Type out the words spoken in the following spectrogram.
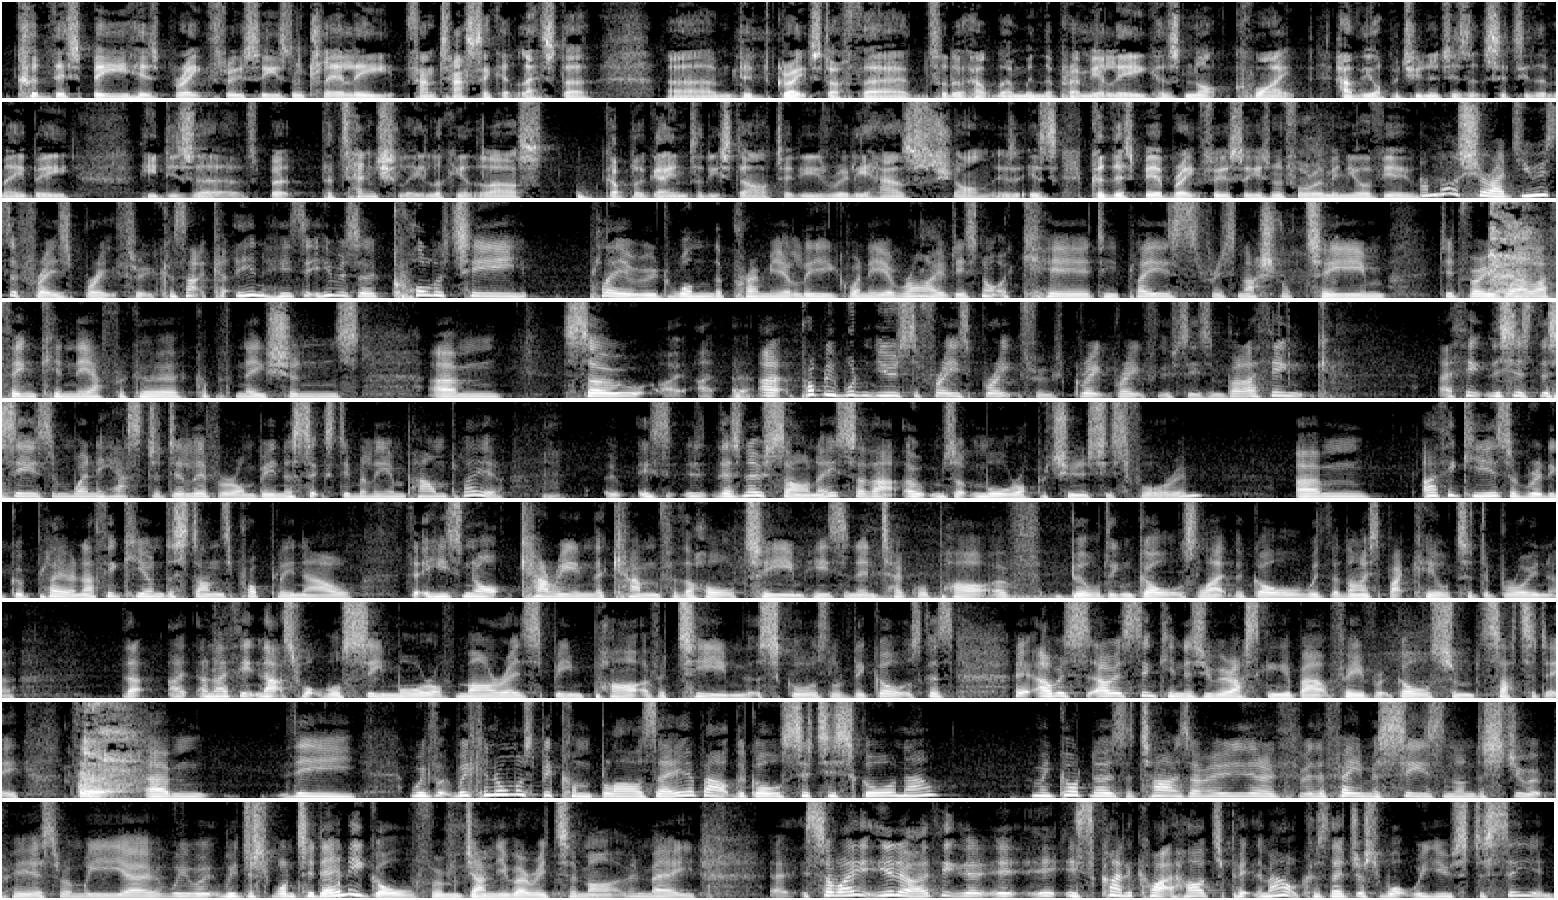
Could this be his breakthrough season? Clearly fantastic at Leicester, um, did great stuff there, sort of helped them win the Premier League. Has not quite had the opportunities at City that maybe he deserves, but potentially, looking at the last couple of games that he started, he really has shone. Is, is could this be a breakthrough season for him in your view? I'm not sure I'd use the phrase breakthrough because that you know he was a quality player who'd won the Premier League when he arrived. He's not a kid. He plays for his national team. Did very well, I think, in the Africa Cup of Nations. Um, so I, I, I probably wouldn't use the phrase breakthrough, great breakthrough season, but I think I think this is the season when he has to deliver on being a 60 million pound player. He's- there's no Sane, so that opens up more opportunities for him. Um, I think he is a really good player, and I think he understands properly now that he's not carrying the can for the whole team. He's an integral part of building goals, like the goal with the nice back heel to De Bruyne. That, and I think that's what we'll see more of Mahrez being part of a team that scores lovely goals. Because I was I was thinking as you were asking about favourite goals from Saturday that um, the we've, we can almost become blasé about the goal City score now. I mean, God knows the times. I mean, you know, for the famous season under Stuart Pearce when we uh, we we just wanted any goal from January to May. Uh, so I, you know, I think it, it, it's kind of quite hard to pick them out because they're just what we're used to seeing.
